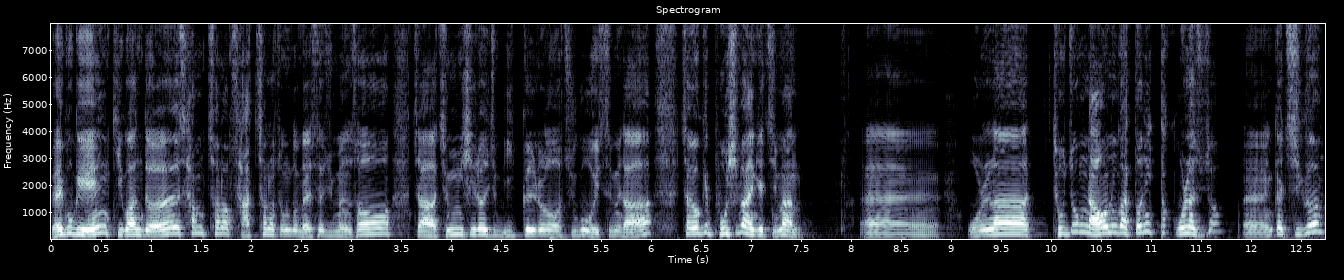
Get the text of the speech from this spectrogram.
외국인 기관들 3천억, 4천억 정도 매수해주면서, 자, 증시를 좀 이끌어 주고 있습니다. 자, 여기 보시면 알겠지만, 에, 올라, 조정 나오는 것 같더니 딱 올라주죠? 에, 그러니까 지금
